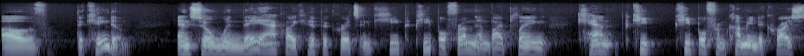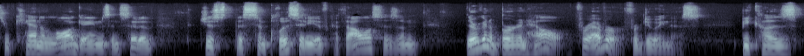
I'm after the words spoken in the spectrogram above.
of the kingdom. And so when they act like hypocrites and keep people from them by playing can keep people from coming to Christ through canon law games instead of just the simplicity of Catholicism, they're going to burn in hell forever for doing this because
